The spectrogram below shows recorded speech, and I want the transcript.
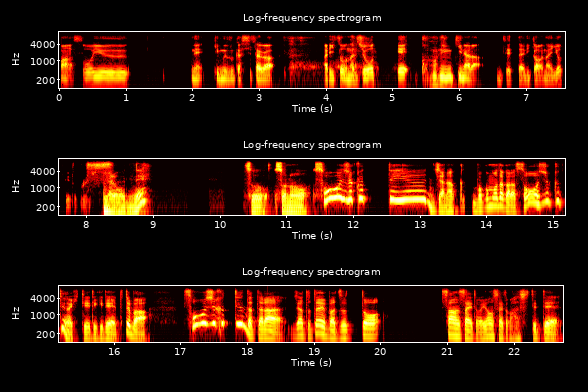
まあそういうね、気難しさがありそうな状態で、この人気なら絶対に買わないよっていうところです。なるほどね。そう、その、早熟っていうんじゃなく、僕もだから早熟っていうのは否定的で、例えば、早熟っていうんだったら、じゃあ例えばずっと3歳とか4歳とか走ってて、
